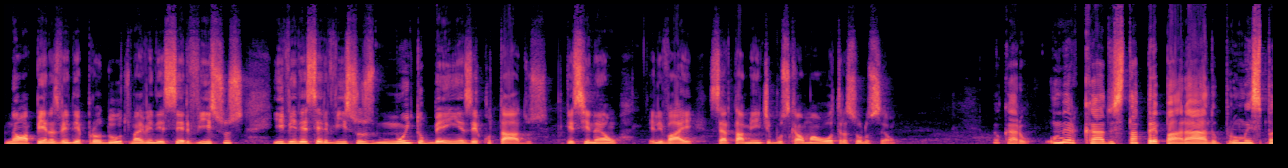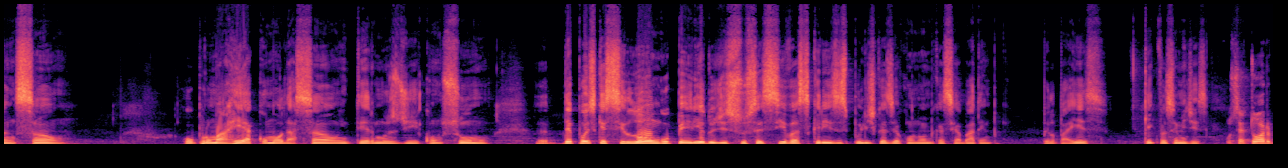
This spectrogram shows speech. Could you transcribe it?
Não apenas vender produtos, mas vender serviços e vender serviços muito bem executados, porque senão ele vai certamente buscar uma outra solução. Meu caro, o mercado está preparado para uma expansão ou por uma reacomodação em termos de consumo, eh, depois que esse longo período de sucessivas crises políticas e econômicas se abatem pelo país? O que, que você me diz? O setor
